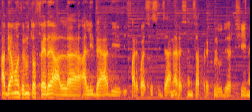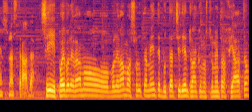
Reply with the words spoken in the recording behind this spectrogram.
abbiamo tenuto fede al- all'idea di, di fare qualsiasi genere senza precluderci nessuna strada. Sì, poi volevamo, volevamo assolutamente buttarci dentro anche uno strumento a fiato.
